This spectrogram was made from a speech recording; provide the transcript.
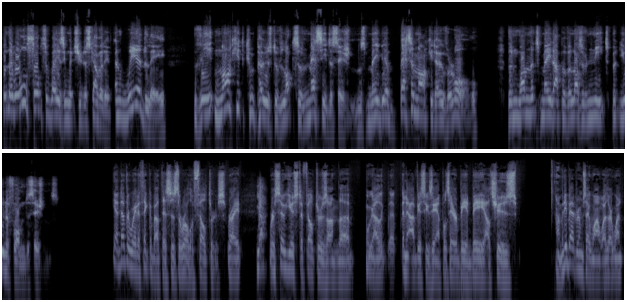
But there were all sorts of ways in which you discovered it. And weirdly, the market composed of lots of messy decisions may be a better market overall than one that's made up of a lot of neat but uniform decisions. Yeah, another way to think about this is the role of filters, right? Yeah. We're so used to filters on the, an obvious example is Airbnb. I'll choose how many bedrooms I want, whether I want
